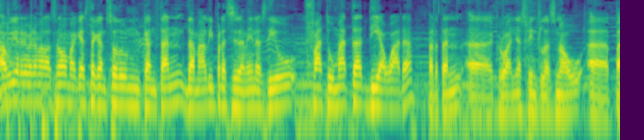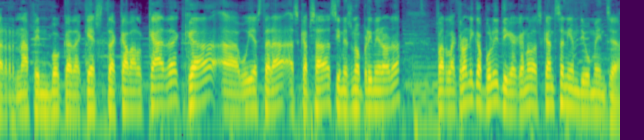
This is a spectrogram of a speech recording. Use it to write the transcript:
Avui arribarem a les 9 amb aquesta cançó d'un cantant de Mali, precisament es diu Fatumata Diawara. Per tant, eh, Cruanyes fins les 9 eh, per anar fent boca d'aquesta cavalcada que eh, avui estarà escapçada, si més no primera hora, per la crònica política, que no descansa ni en diumenge.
